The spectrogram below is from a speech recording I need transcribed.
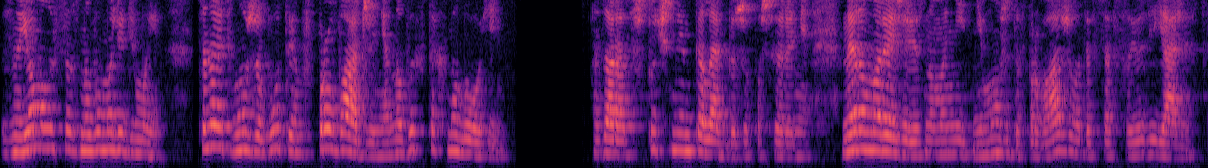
знайомилися з новими людьми. Це навіть може бути впровадження нових технологій. Зараз штучний інтелект дуже поширені, нейромережі різноманітні, можете впроваджувати це в свою діяльність.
